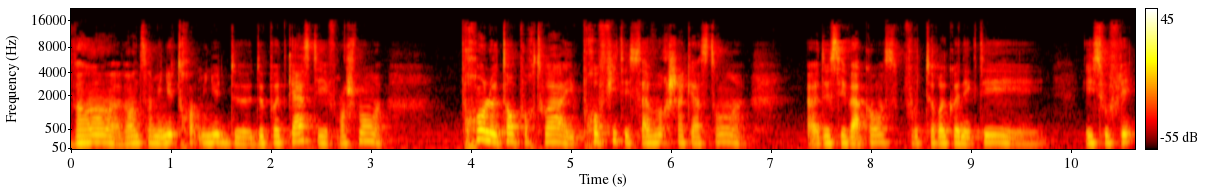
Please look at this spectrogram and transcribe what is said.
20, 25 minutes, 30 minutes de, podcast. Et franchement, prends le temps pour toi et profite et savoure chaque instant euh, de ces vacances pour te reconnecter et, souffler.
